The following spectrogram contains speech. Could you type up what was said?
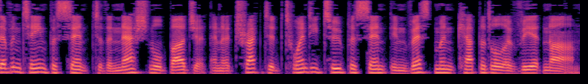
17% to the national budget and attracted 22% investment capital of Vietnam.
